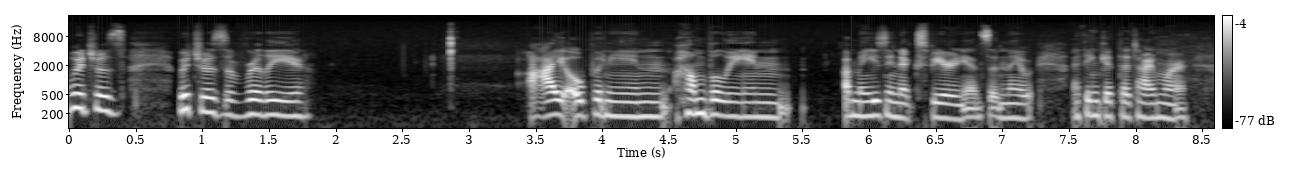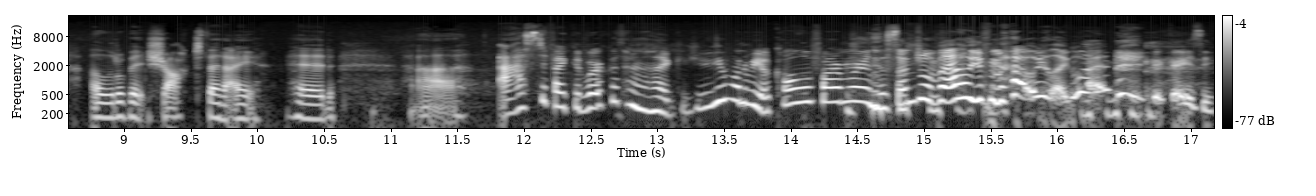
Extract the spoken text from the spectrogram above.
which was which was a really eye opening, humbling, amazing experience. And they, I think, at the time were a little bit shocked that I had. Uh, asked if I could work with them. I'm like, you want to be a kalo farmer in the Central Valley of Maui? Like, what? You're crazy.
